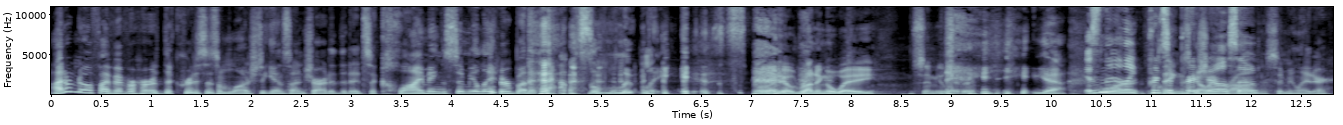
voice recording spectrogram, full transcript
I don't know if I've ever heard the criticism launched against Uncharted that it's a climbing simulator, but it absolutely is. Or like a running away simulator. yeah, Isn't that like Prince of Persia going also? wrong simulator?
